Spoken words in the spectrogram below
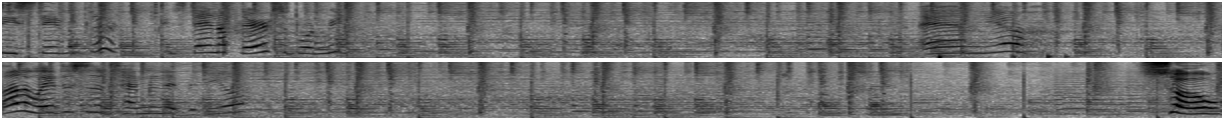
See, stand up there. he's standing up there supporting me. And yeah. By the way, this is a 10 minute video. So,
